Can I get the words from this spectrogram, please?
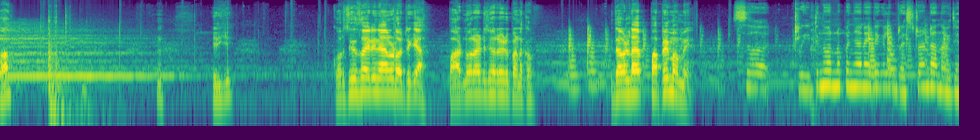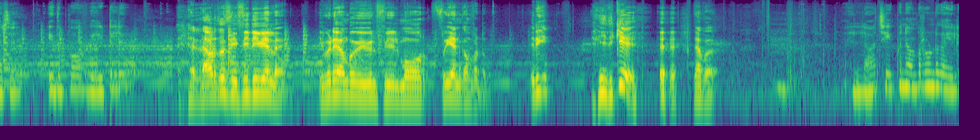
വാ. ഇരിക്ക്. കുറച്ച് ദിവസമായിട്ട് ഞാനിവിടെ ഒറ്റയ്ക്കാ. പാർട്ട്ണറായിട്ട് ചെറിയൊരു പിണക്കം. ഇതവളുടെ പപ്പയും അമ്മയാ. സർ ട്രീറ്റ് എന്ന് പറഞ്ഞപ്പോൾ ഞാൻ ഏതെങ്കിലും റെസ്റ്റോറന്റ് ആണെന്ന് വിചാരിച്ചത് ഇതിപ്പോൾ വീട്ടിൽ എല്ലായിടത്തും സി സി ടി വി അല്ലേ? ഇവിടെ ആകുമ്പോൾ we will feel more free and comfortable ഇരിക്ക്. ഇരിക്കേ. ഞാൻ പോരാ. എല്ലാ ചീപ്പ് നമ്പറും ഉണ്ട് കയ്യിൽ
